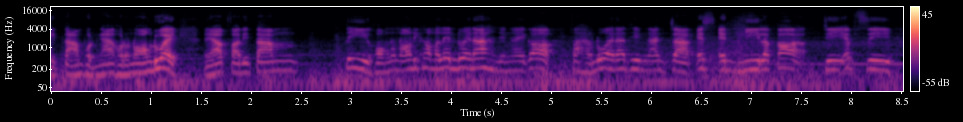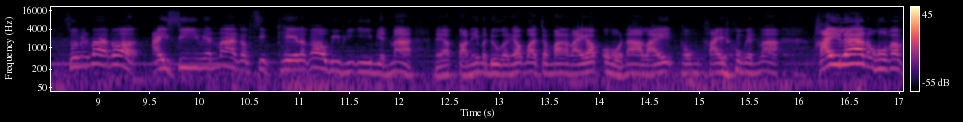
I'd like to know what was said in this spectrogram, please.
ติดตามผลงานของน้องๆด้วยนะครับฝากติดตามตี้ของน้องๆที่เข้ามาเล่นด้วยนะ ยังไงก็ฝากด้วยนะทีมงานจาก SNP แล้วก็ GFC ส่วนเมียนมาก็ IC เมียนมากับ 10K แล้วก็ VPE เมียนมานะครับตอนนี้มาดูกันครับว่าจะมาอะไรครับโอ้โหหน้าไลท์ธงไทยธงเมียนมาไทยแลนด์โอ้โหแบบ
